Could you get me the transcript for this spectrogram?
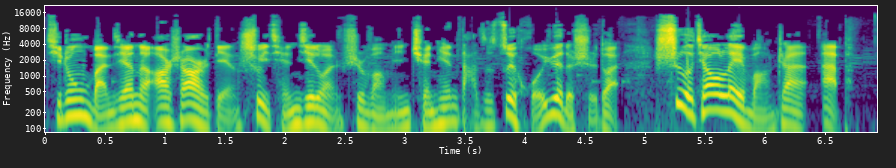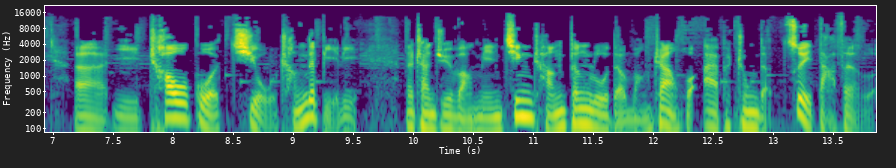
其中晚间的二十二点睡前阶段是网民全天打字最活跃的时段，社交类网站 App，呃，以超过九成的比例，那占据网民经常登录的网站或 App 中的最大份额。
